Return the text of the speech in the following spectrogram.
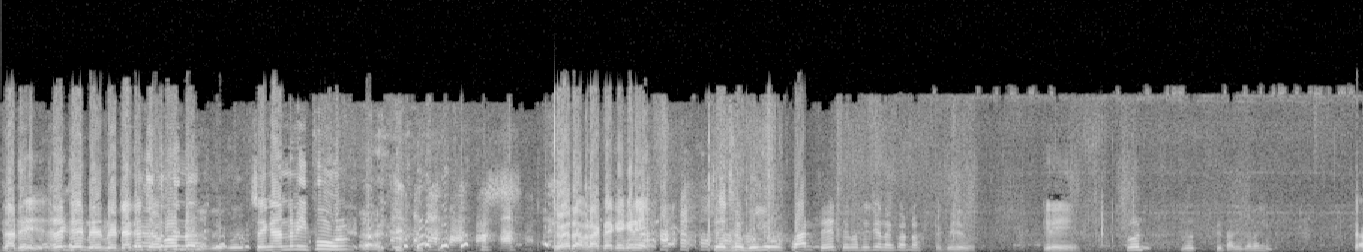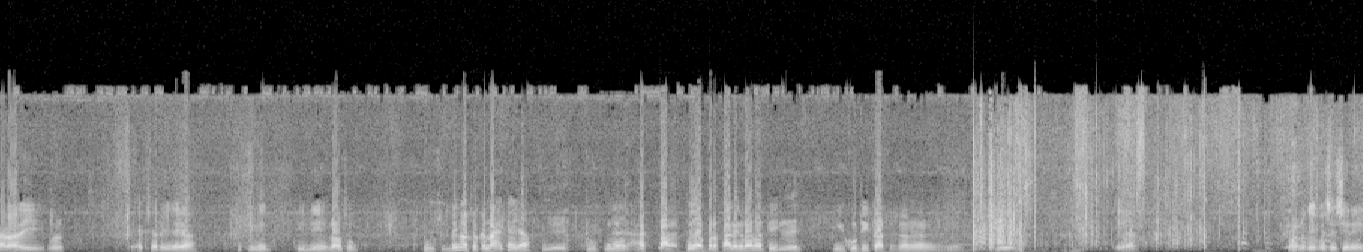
tadi dia bedanya jauh kono, sing nganem ipul. Coba tak praktek kayak gini. Saya tunggu yuk, pan, deh, tunggu sisi nang kono. Tunggu yuk. Gini, pun, ditanya kan lari, pul. Ekser ini ya. Ini gini langsung. Duh, senting aja kena kayak ya. Duh, ini apa? Dia berpaling rana di. Ngikuti kat. Ya. Mana kuwi posisi nih?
